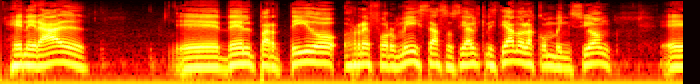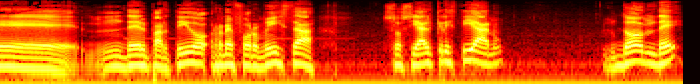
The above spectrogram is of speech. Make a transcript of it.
General eh, del Partido Reformista Social Cristiano, la convención eh, del Partido Reformista Social Cristiano, donde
